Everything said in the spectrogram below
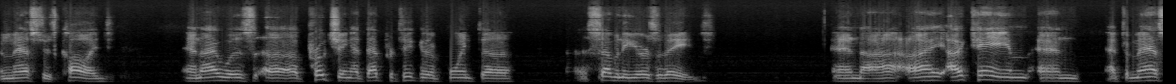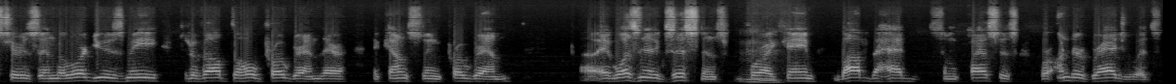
and Masters College. And I was uh, approaching at that particular point uh, 70 years of age. And I, I came and at the Masters, and the Lord used me to develop the whole program there, the counseling program. Uh, it wasn't in existence before mm. I came. Bob had some classes for undergraduates,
